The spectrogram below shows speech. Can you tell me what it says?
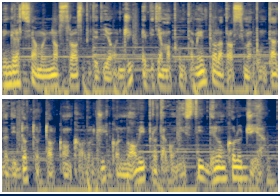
Ringraziamo il nostro ospite di oggi e vi diamo appuntamento alla prossima puntata di Dr. Talk Oncology con nuovi protagonisti dell'oncologia.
